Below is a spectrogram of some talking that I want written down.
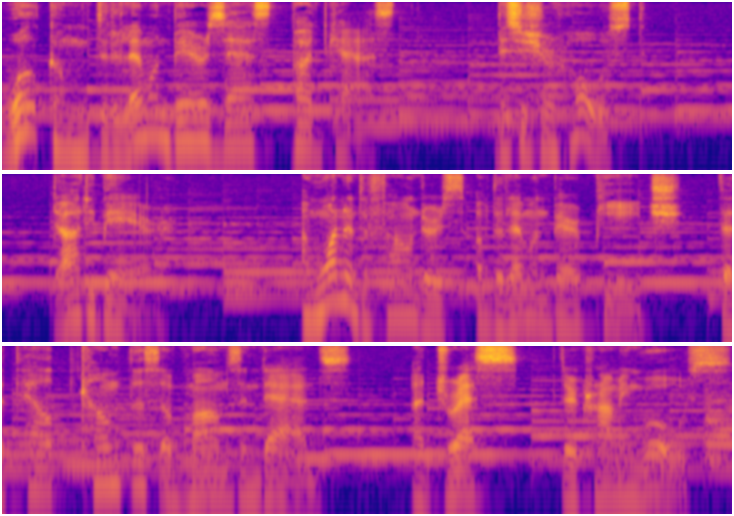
Welcome to the Lemonbear Zest podcast. This is your host, Dottie Bear. I'm one of the founders of the Lemonbear PH that helped countless of moms and dads address their cramming woes.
